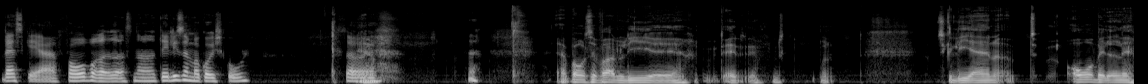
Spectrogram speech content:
hvad skal jeg forberede og sådan noget. Det er ligesom at gå i skole. Så, ja. Øh, ja, bortset fra, at du lige... Øh, øh, skal lige have overvældende.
